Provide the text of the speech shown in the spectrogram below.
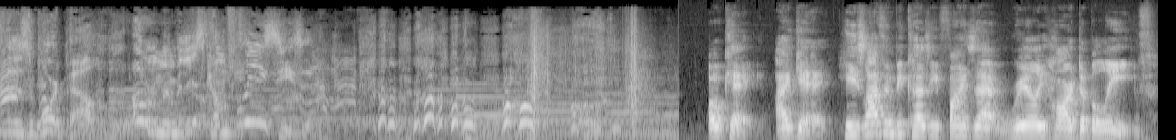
for the support, pal. I'll remember this come flea season. Okay, I get it. He's laughing because he finds that really hard to believe.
